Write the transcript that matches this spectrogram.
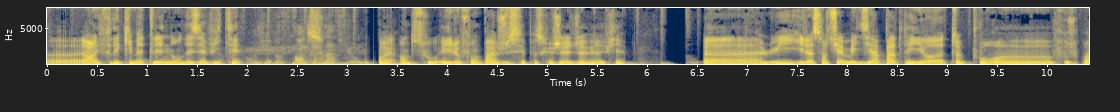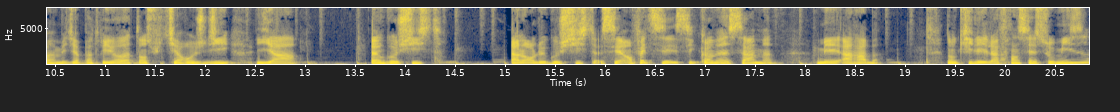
Euh, alors, il faudrait qu'ils mettent les noms des invités. En dessous. Ouais, en dessous. Et ils le font pas, je sais, parce que j'ai déjà vérifié. Euh, lui, il a sorti un média patriote pour, euh, je sais pas, un média patriote. Ensuite, il y a Rochdi. Il y a un gauchiste. Alors, le gauchiste, c'est en fait, c'est comme un Sam, mais arabe. Donc, il est la France insoumise.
